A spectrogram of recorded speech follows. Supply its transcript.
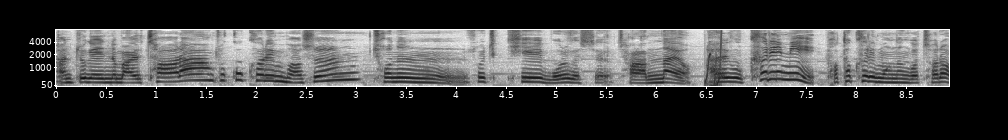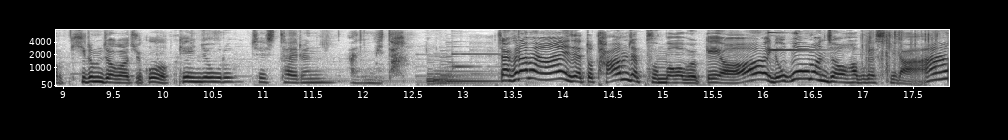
안쪽에 있는 말차랑 초코 크림 맛은 저는 솔직히 모르겠어요. 잘 안 나요. 아이고 크림이 버터크림 먹는 것처럼 기름져가지고 개인적으로 제 스타일은 아닙니다. 자 그러면 이제 또 다음 제품 먹어볼게요. 요거 먼저 가보겠습니다.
